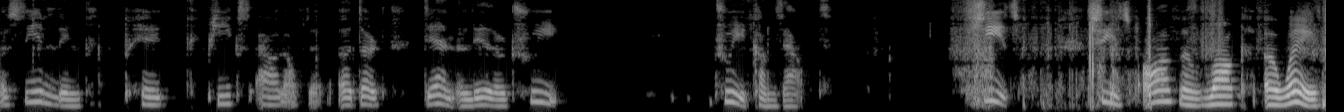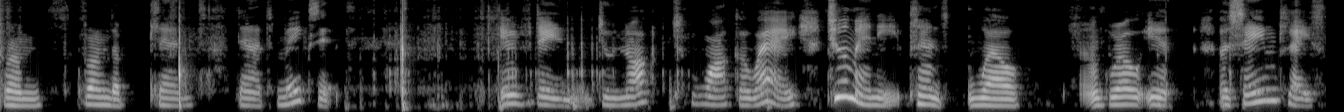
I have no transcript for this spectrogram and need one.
a seedling peeks out of the dirt, then a little tree tree comes out. Seeds seeds often walk away from from the plant that makes it. If they do not walk away, too many plants will grow in the same place.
